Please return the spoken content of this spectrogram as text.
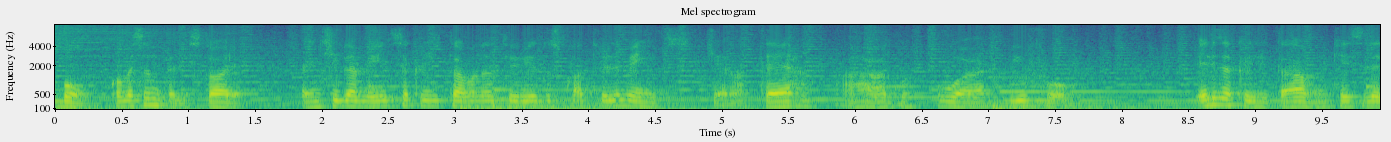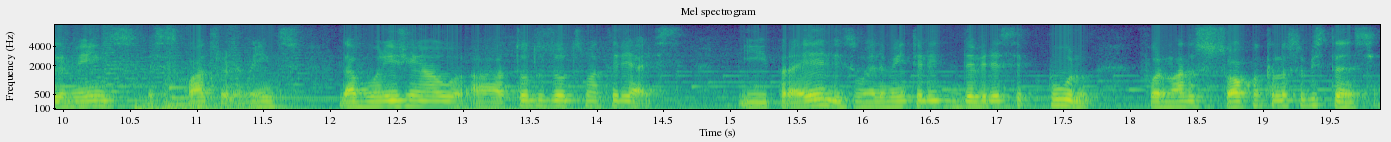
Bom, começando pela história, antigamente se acreditava na teoria dos quatro elementos, que eram a terra, a água, o ar e o fogo. Eles acreditavam que esses elementos, esses quatro elementos, davam origem a, a todos os outros materiais. E para eles, um elemento ele deveria ser puro, formado só com aquela substância.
